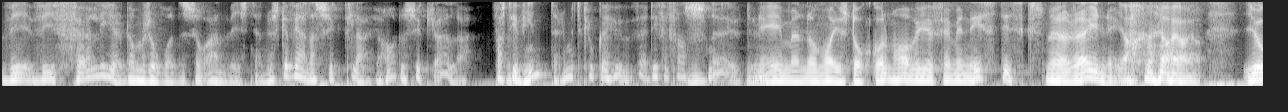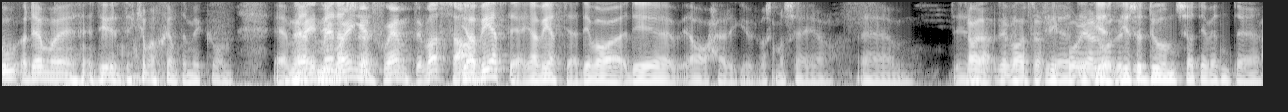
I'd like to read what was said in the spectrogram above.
Vi, vi följer de råd och anvisningar. Nu ska vi alla cykla. Jaha, då cyklar alla. Fast det är vinter, de är inte kloka i huvudet. Det är för fan snö ute. Nej, men de har, i Stockholm har vi ju feministisk snöröjning. Ja, ja, ja. ja. Jo, den var, det, det kan man skämta mycket om. Eh, men, Nej, det men var alltså, inget skämt, det var sant. Jag vet det, jag vet det. Det var, det, ja herregud, vad ska man säga? Ehm, det, ja, det var trafikborgarrådet. Det, det, det, är så dumt så att jag vet inte.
